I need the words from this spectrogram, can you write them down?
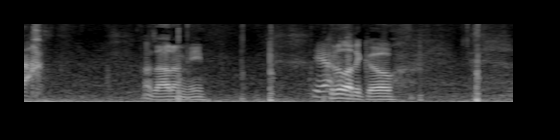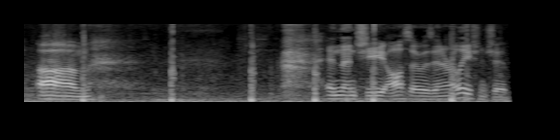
that was out on me. yeah. Could have let it go. Um, and then she also is in a relationship,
